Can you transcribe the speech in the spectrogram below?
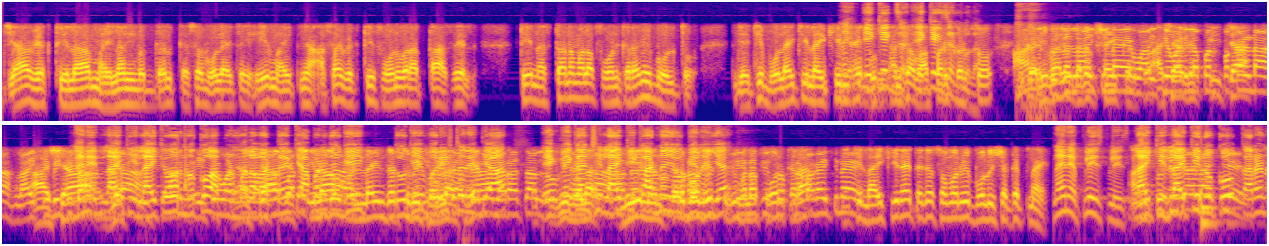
ज्या व्यक्तीला महिलांबद्दल कसं बोलायचं हे माहीत नाही असा व्यक्ती फोनवर आता असेल ते नसताना मला फोन करा मी बोलतो. ज्याची बोलायची लायकी नाही, नाही एक- एक जण- गुन्ह्यांचा एक- एक वापर. करतो गरिबाला नाही, नाही नाही लायकीवर नको आपण मला वाटतं की आपण दोघी दोघी तुम्ही वरिष्ठ नेते आहात एकमेकांची लायकी काढणं योग्य नाहीये. तुम्ही मला फोन करा. नाही. त्याची लायकी नाही त्याच्यासमोर मी बोलू शकत नाही. नाही नाही प्लीज प्लीज लायकी लायकी नको? कारण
